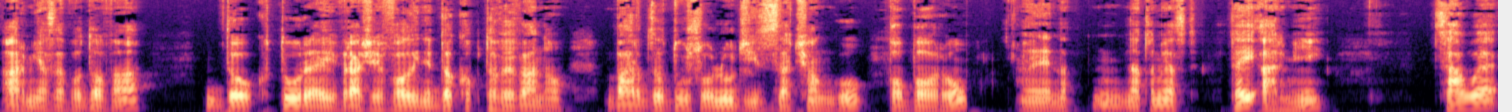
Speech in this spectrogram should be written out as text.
armia zawodowa, do której w razie wojny dokoptowywano bardzo dużo ludzi z zaciągu, poboru. E, natomiast tej armii całe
